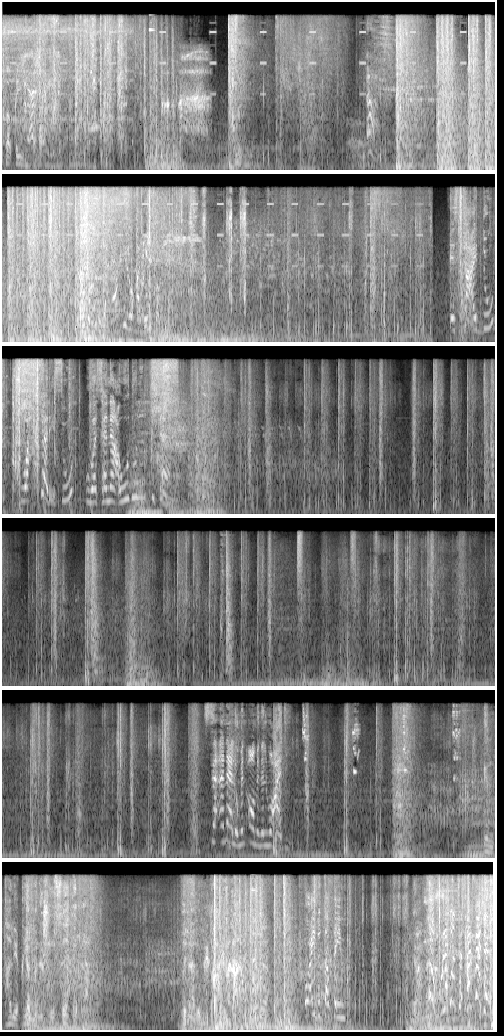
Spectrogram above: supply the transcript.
التلقيم. استعدوا واحترسوا وسنعود للقتال سأنال من آمن المعادي انطلقي تم نشر السافر ظلال متحركة أعيد التلقيم يعمل ولا تنسى تنفجر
